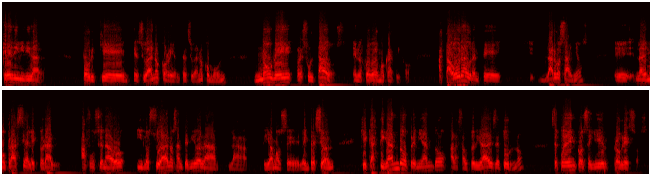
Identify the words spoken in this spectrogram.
credibilidad, porque el ciudadano corriente, el ciudadano común, no ve resultados en el juego democrático. Hasta ahora, durante largos años, eh, la democracia electoral ha funcionado y los ciudadanos han tenido la, digamos, eh, la impresión que castigando o premiando a las autoridades de turno se pueden conseguir progresos.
